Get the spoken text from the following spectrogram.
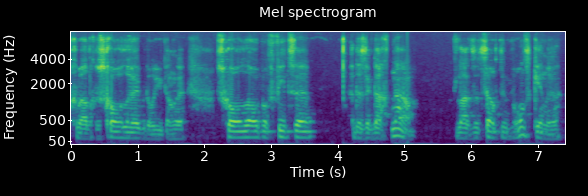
geweldige scholen. Ik bedoel, je kan de school lopen of fietsen. Dus ik dacht, nou, laten we hetzelfde doen voor onze kinderen.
